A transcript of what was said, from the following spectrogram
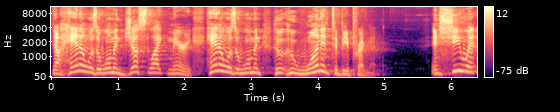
now, Hannah was a woman just like Mary. Hannah was a woman who, who wanted to be pregnant. And she went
